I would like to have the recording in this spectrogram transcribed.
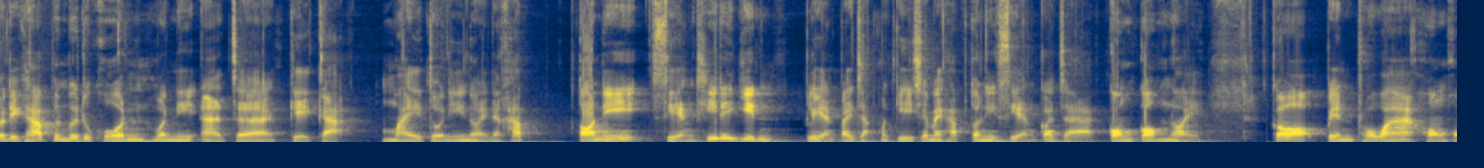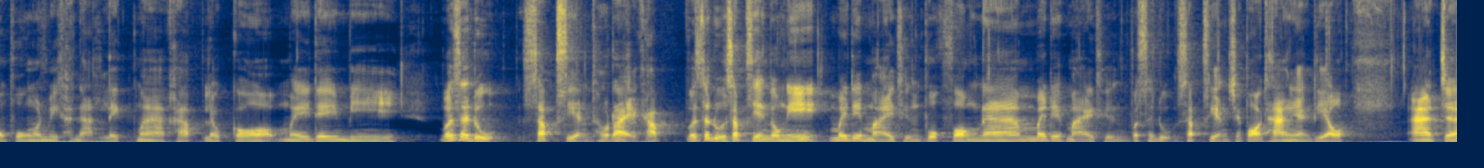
สวัสดีครับเพื่อนๆทุกคนวันนี้อาจจะเกะกะไมค์ตัวนี้หน่อยนะครับ ตอนนี้เสียงที่ได้ยินเปลี่ยนไปจากเมื่อกี้ใช่ไหมครับ ตอนนี้เสียงก็จะก้องก้องหน่อย ก็เป็นเพราะว่าห้องของพงมันมีขนาดเล็กมากครับแล้วก็ไม่ได้มีวัสดุซับเสียงเท่าไหร่ครับวัสดุซับเสียงตรงนี้ไม่ได้หมายถึงพวกฟองน้ำไม่ได้หมายถึงวัสดุซับเสียงเฉพาะทางอย่างเดียว อาจจะ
